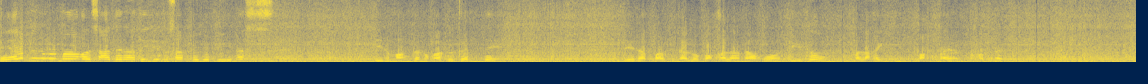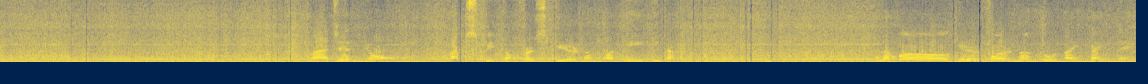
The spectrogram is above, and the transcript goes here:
Eh alam niyo naman mga kalsada natin dito sa Pilipinas, hindi naman ganun kagaganda eh. Hindi na, pag nalubak ka lang na konti doon, malaking impact na yun, mga brad. Imagine yung top speed ng first gear nun, 180 na. Alam ko, gear 4 nun, 299 na eh.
